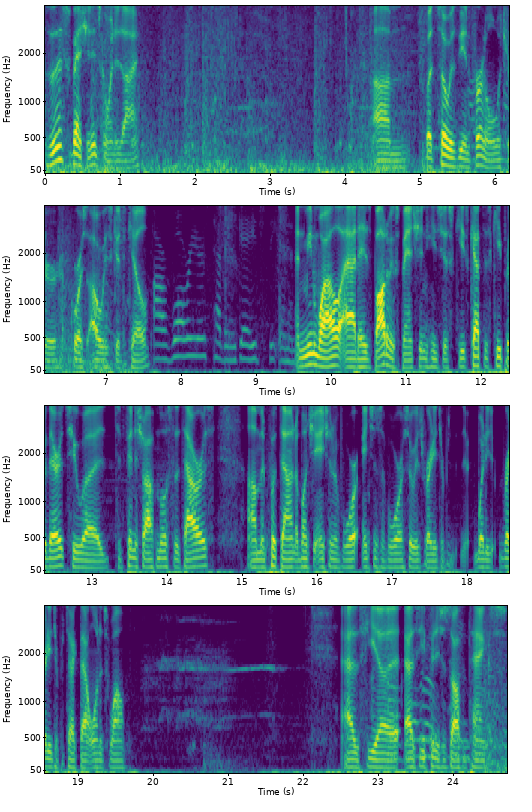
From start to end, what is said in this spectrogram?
So this expansion is going to die. Um, but so is the Infernal, which are, of course, always good to kill. And meanwhile, at his bottom expansion, he's just he's kept his keeper there to uh, to finish off most of the towers, um, and put down a bunch of ancient of war, ancients of war, so he's ready to ready to protect that one as well. As he uh, as he finishes off the tanks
